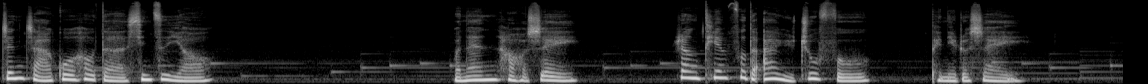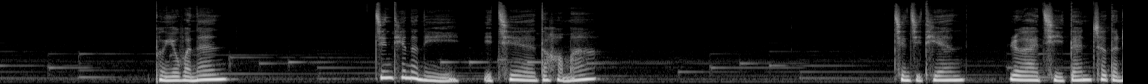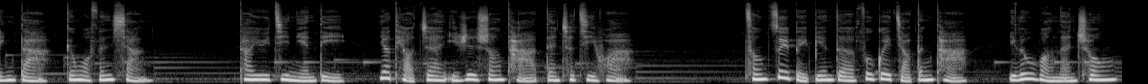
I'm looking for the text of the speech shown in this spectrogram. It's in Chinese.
挣扎过后的新自由。晚安，好好睡，让天父的爱与祝福陪你入睡。朋友，晚安。今天的你一切都好吗？前几天，热爱骑单车的琳达跟我分享，她预计年底要挑战一日双塔单车计划。从最北边的富贵角灯塔一路往南冲，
